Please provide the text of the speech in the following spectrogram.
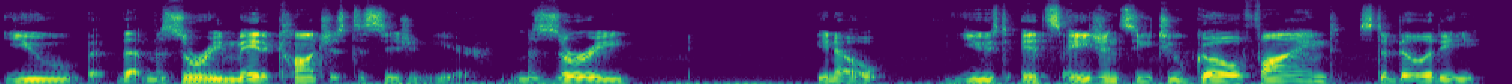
you that Missouri made a conscious decision here. Missouri, you know, used its agency to go find stability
